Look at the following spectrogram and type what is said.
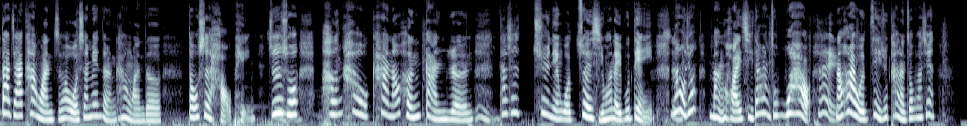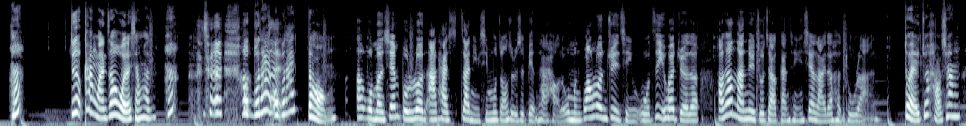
大家看完之后，我身边的人看完的都是好评，就是说很好看，然后很感人。嗯，它是去年我最喜欢的一部电影，然后我就满怀期待，我想说哇哦！对，然后后来我自己去看了之后，发现，哈，就是看完之后我的想法是，哈，我不太我不太懂。呃，我们先不论阿泰在你心目中是不是变态好了，我们光论剧情，我自己会觉得好像男女主角感情线来的很突然，对，就好像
